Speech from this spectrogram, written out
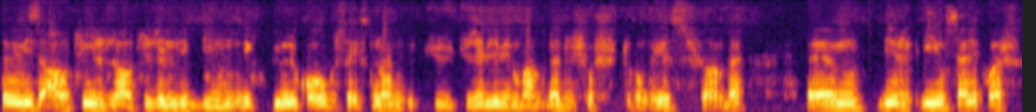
Tabii biz 600-650 binlik günlük olgu sayısından 300-350 bin bandına düşmüş durumdayız şu anda. Bir iyimserlik var.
